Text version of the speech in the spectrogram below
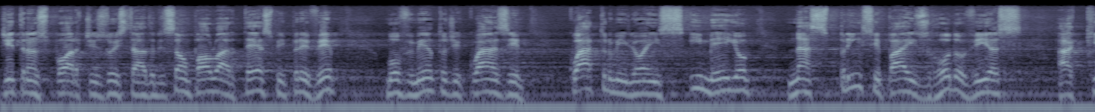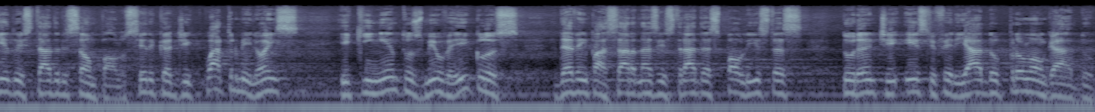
de transportes do estado de São Paulo, Artesp, prevê movimento de quase 4 milhões e meio nas principais rodovias aqui do estado de São Paulo. Cerca de 4 milhões e 500 mil veículos devem passar nas estradas paulistas durante este feriado prolongado.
